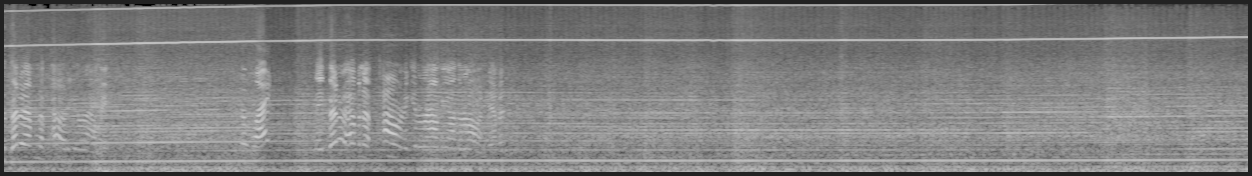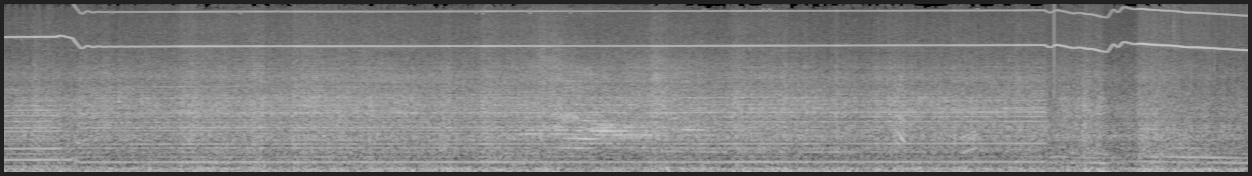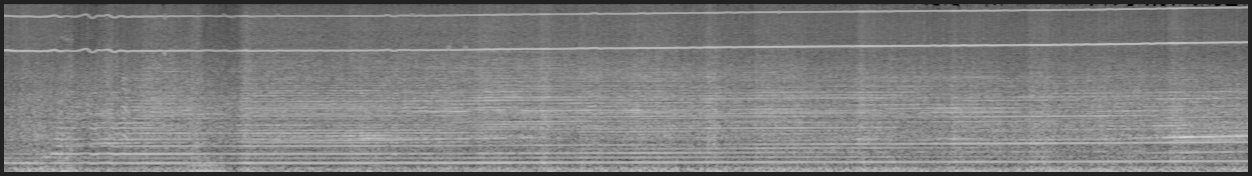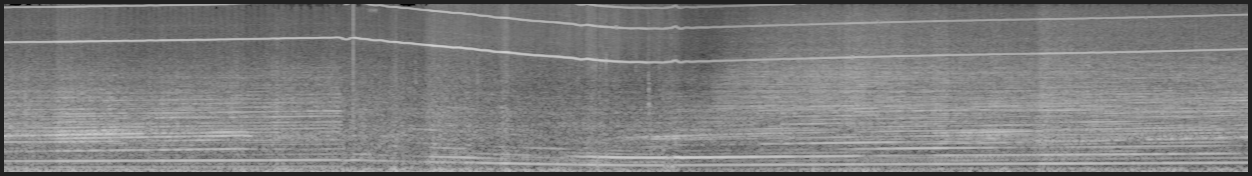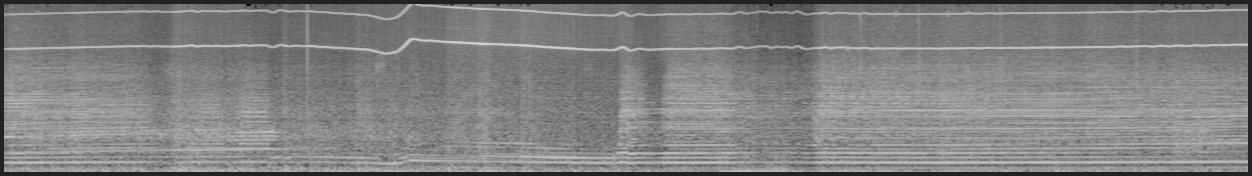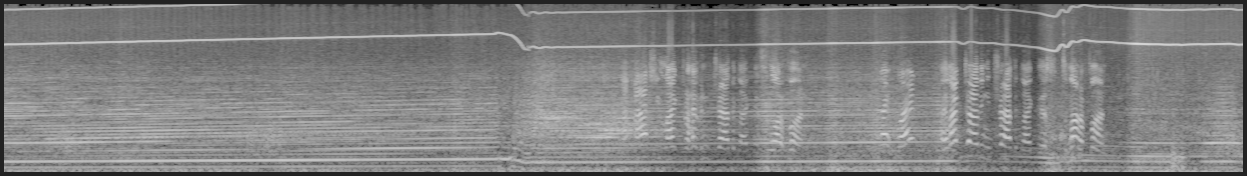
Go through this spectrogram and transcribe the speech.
They better have enough power to get around me. The what? They better have enough power to get around me on their own, damn it. like this. It's a lot of fun.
